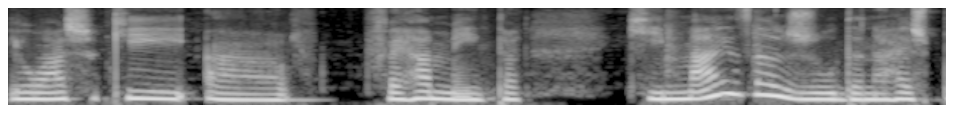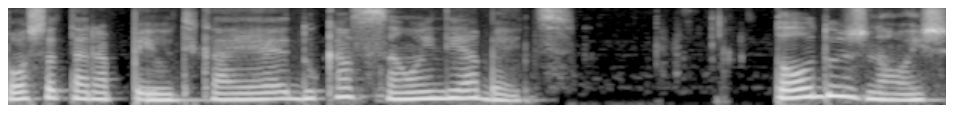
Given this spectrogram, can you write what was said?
eu acho que a ferramenta que mais ajuda na resposta terapêutica é a educação em diabetes. Todos nós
